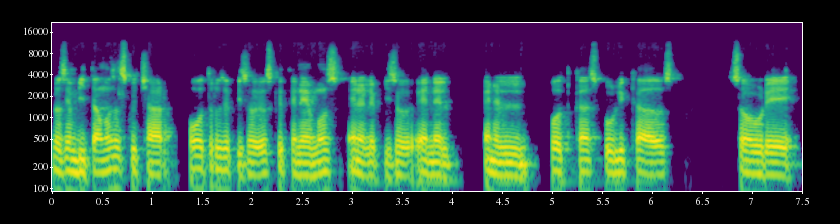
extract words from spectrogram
los invitamos a escuchar otros episodios que tenemos en el, episodio, en el, en el podcast publicados sobre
